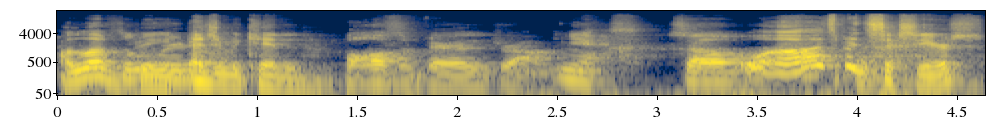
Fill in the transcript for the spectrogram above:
I love what being educated. balls have barely dropped. Yes. So Well, it's been six years.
